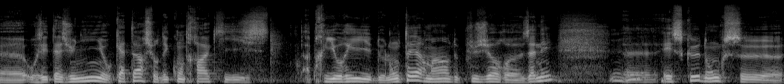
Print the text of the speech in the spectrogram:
euh, aux États-Unis, au Qatar, sur des contrats qui a priori de long terme, hein, de plusieurs euh, années. Mhm. Euh, est-ce que donc ce,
